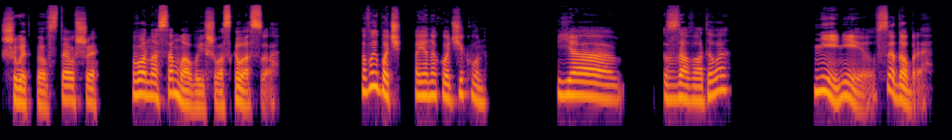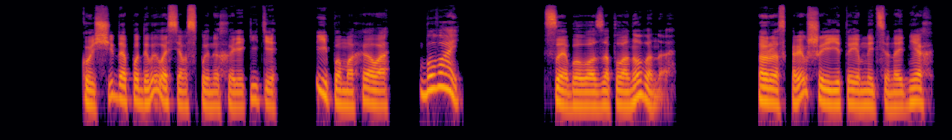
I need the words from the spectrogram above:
Швидко вставши, вона сама вийшла з класу. Вибач, Аянако Джікун. Я завадила? Ні, ні, все добре. Кощіда подивилася в спину Харікіті і помахала Бувай. Це було заплановано. Розкривши її таємницю на днях,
